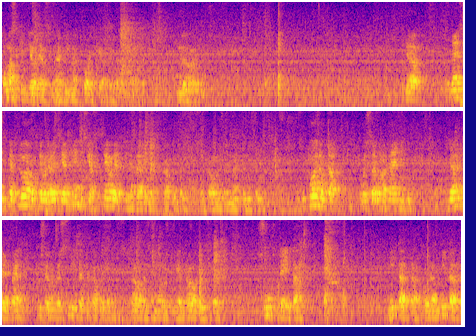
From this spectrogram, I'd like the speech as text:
omassakin teoriassa nämä hinnat poikkeavat työarvoista. Ja näin siis tämä työarvoteoria etsiäisi ensisijaisesti teoreettinen väline kapitalistisessa talouden ymmärtämiseen. Sitten toisaalta voisi sanoa näin niin kuin jälkeenpäin, kyse on myös siitä, että kapitalistisessa taloudessa muodostuvia taloudellisia suhteita mitata, voidaan mitata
